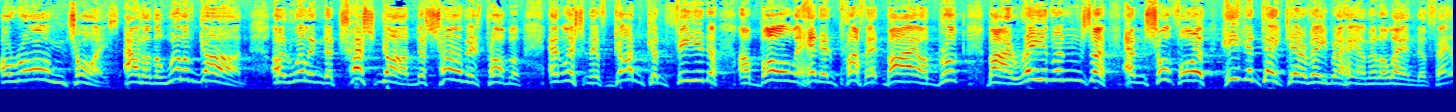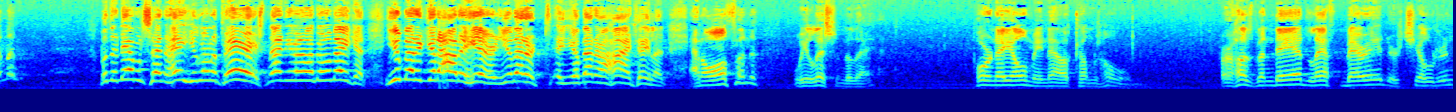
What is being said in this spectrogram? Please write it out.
A wrong choice out of the will of God, unwilling to trust God to solve his problem. And listen, if God could feed a bald headed prophet by a brook, by ravens, uh, and so forth, he could take care of Abraham in a land of famine. But the devil said, "Hey, you're going to perish, man. You're not going to make it. You better get out of here. You better, you better hightail it." And often we listen to that. Poor Naomi now comes home. Her husband dead, left buried, her children.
